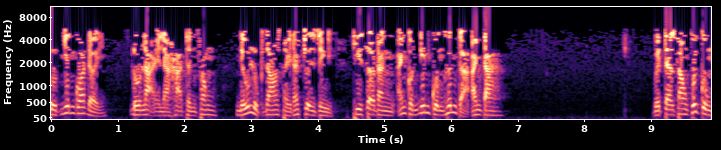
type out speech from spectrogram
đột nhiên qua đời Đổi lại là Hạ thần Phong Nếu Lục Giao xảy ra chuyện gì Thì sợ rằng anh còn điên cuồng hơn cả anh ta Vậy tại sao cuối cùng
